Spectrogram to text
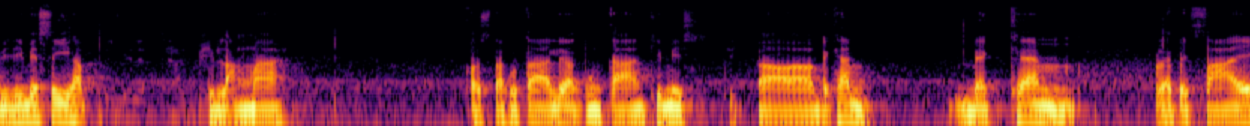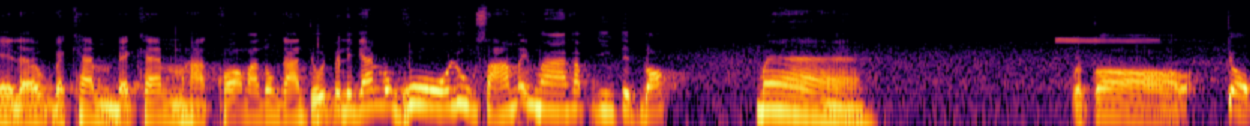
ไปที่เมสซี่ครับถึงหลังมาคอสตาคุต้าเลือกตรงกลางคิมิช เบคแฮมเบคแฮมไหลไปซ้ายแล้วแบคแคมแบคแคมหักข้อมาตรงกลางจุดเป็นลิงแกมโอ้โหลูกสามไม่มาครับ ยิงติดบล็อกแม่แล้วก็จบ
